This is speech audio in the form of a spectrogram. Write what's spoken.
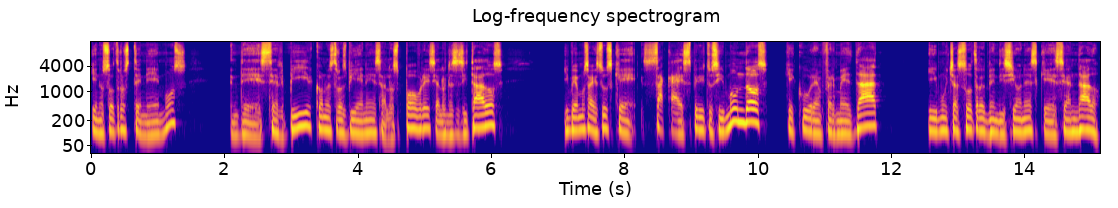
que nosotros tenemos de servir con nuestros bienes a los pobres y a los necesitados. Y vemos a Jesús que saca espíritus inmundos, que cura enfermedad, y muchas otras bendiciones que se han dado.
